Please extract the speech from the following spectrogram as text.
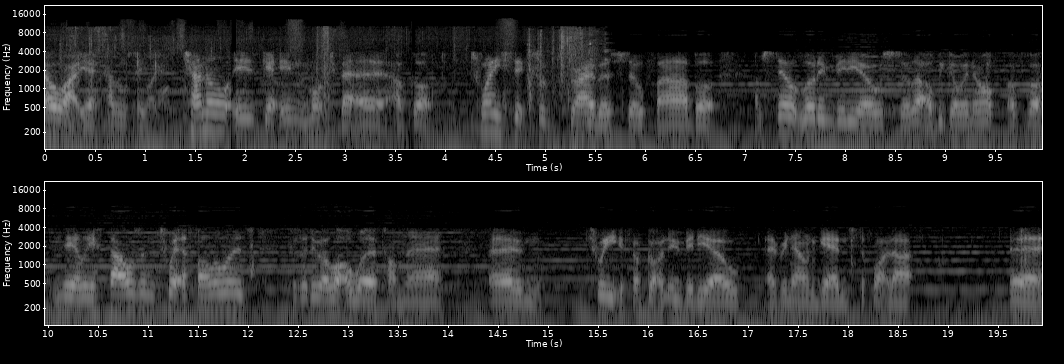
oh right, yeah, I will say. Channel is getting much better. I've got 26 subscribers so far, but I'm still uploading videos, so that'll be going up. I've got nearly a thousand Twitter followers because I do a lot of work on there. Um, tweet if I've got a new video every now and again, stuff like that. Uh,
